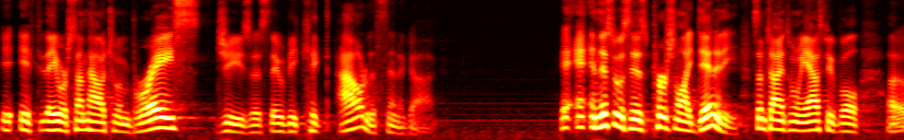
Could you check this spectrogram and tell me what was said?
if they were somehow to embrace Jesus, they would be kicked out of the synagogue. And this was his personal identity. Sometimes when we ask people, uh,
